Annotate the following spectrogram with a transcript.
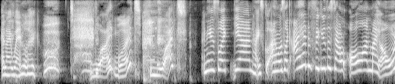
And I went, You're like, oh, Dad, What? What? what? And he's like, yeah, in high school. I was like, I had to figure this out all on my own.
